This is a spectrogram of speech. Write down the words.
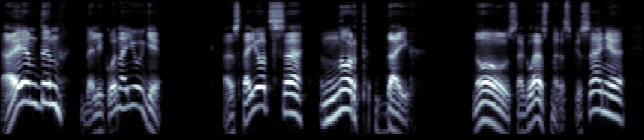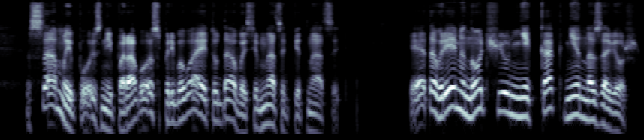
А Эмден далеко на юге. Остается Норддайх. Но, согласно расписанию, Самый поздний паровоз прибывает туда в 18.15. Это время ночью никак не назовешь.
